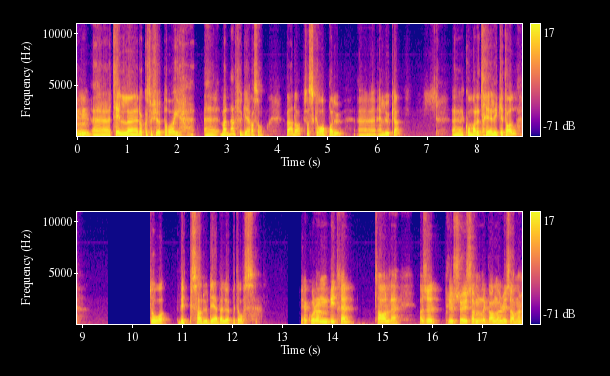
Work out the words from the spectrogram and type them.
Mm. Eh, til dere som kjøper òg. Eh, men den fungerer sånn. Hver dag så skraper du eh, en luke. kommer det tre like tall da vippser du det beløpet til oss. Ja, hvordan de tre tallene Altså plusser du sammen eller ganger du sammen?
